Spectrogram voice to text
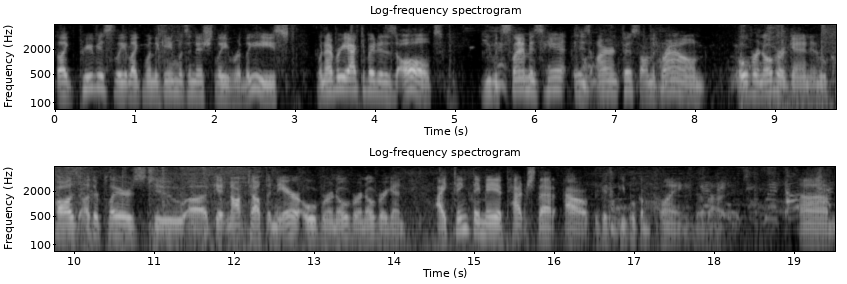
like previously, like when the game was initially released, whenever he activated his ult, he would slam his hand, his iron fist on the ground over and over again, and it would cause other players to uh, get knocked up in the air over and over and over again. I think they may have patched that out because people complained about it. Um,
